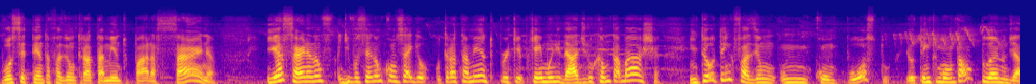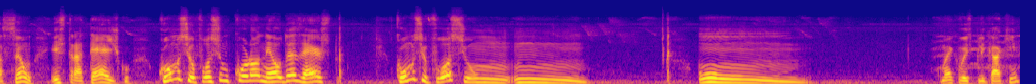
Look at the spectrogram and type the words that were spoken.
Você tenta fazer um tratamento para a sarna, e a sarna não, e você não consegue o, tratamento, por quê? Porque a imunidade do cão está baixa. Então eu tenho que fazer um, um, composto, eu tenho que montar um plano de ação estratégico, como se eu fosse um coronel do exército. Como se fosse um. um, um como é que eu vou explicar aqui?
